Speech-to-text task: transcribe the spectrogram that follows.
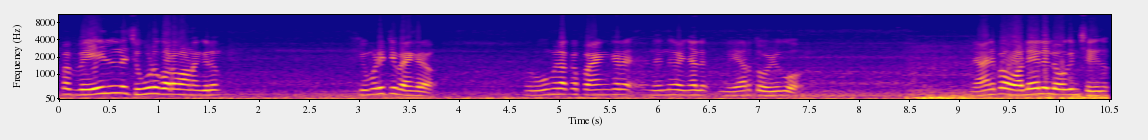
ഇപ്പം വെയിലിന് ചൂട് കുറവാണെങ്കിലും ഹ്യൂമിഡിറ്റി ഭയങ്കരമാണ് റൂമിലൊക്കെ ഭയങ്കര നിന്ന് കഴിഞ്ഞാൽ വിയർത്തൊഴുകുമോ ഞാനിപ്പോൾ ഒലയിൽ ലോഗിൻ ചെയ്തു.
